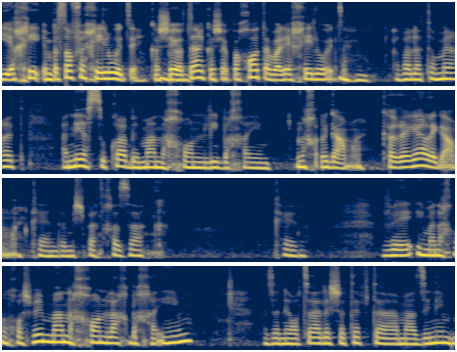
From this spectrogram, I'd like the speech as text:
יחי, הם בסוף יכילו את זה, קשה יותר, קשה פחות, אבל יכילו את זה. אבל את אומרת, אני עסוקה במה נכון לי בחיים. נכון, לגמרי, כרגע לגמרי. כן, זה משפט חזק. כן. ואם אנחנו חושבים מה נכון לך בחיים, אז אני רוצה לשתף את המאזינים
